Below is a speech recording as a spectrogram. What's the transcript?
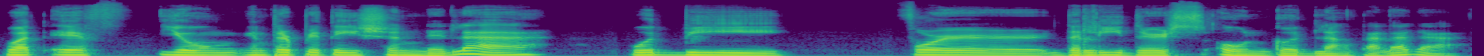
what if yung interpretation nila would be for the leader's own good lang talaga.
